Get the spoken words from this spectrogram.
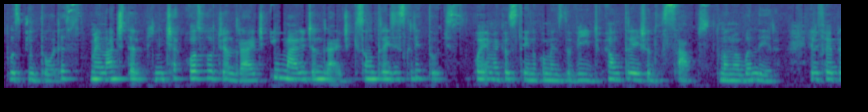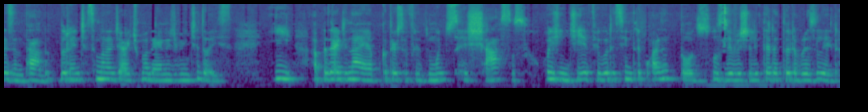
duas pintoras, Menotti del Pincha, Oswald de Andrade e Mário de Andrade, que são três escritores. O poema que eu citei no começo do vídeo é um trecho dos Sapos, do Manuel Bandeira. Ele foi apresentado durante a Semana de Arte Moderna de 22 e, apesar de na época ter sofrido muitos rechaços, hoje em dia figura-se entre quase todos os livros de literatura brasileira.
